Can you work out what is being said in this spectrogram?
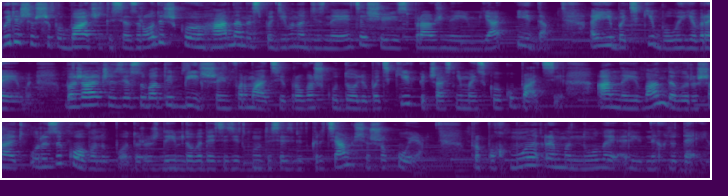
Вирішивши побачитися з родичкою, Ганна несподівано дізнається, що її справжнє ім'я Іда, а її батьки були євреями. Бажаючи з'ясувати більше інформації про важку долю батьків під час німецької окупації, Анна і Ванда вирушають у ризиковану подорож, де їм доведеться зіткнутися з відкриттям, що шокує про похмуре минуле рідних людей.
